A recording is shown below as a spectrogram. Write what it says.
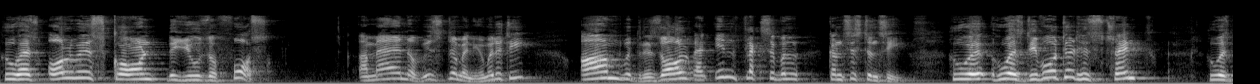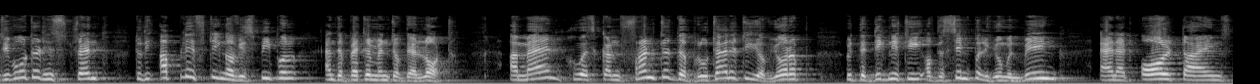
who has always scorned the use of force, a man of wisdom and humility, armed with resolve and inflexible consistency, who, who has devoted his strength, who has devoted his strength to the uplifting of his people and the betterment of their lot. A man who has confronted the brutality of Europe with the dignity of the simple human being and at all times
